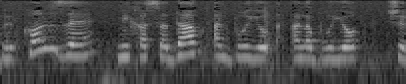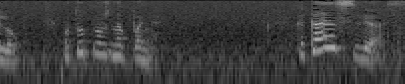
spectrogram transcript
וכל זה מחסדיו על, בריות, על הבריות שלו. Вот тут нужно понять, какая связь,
